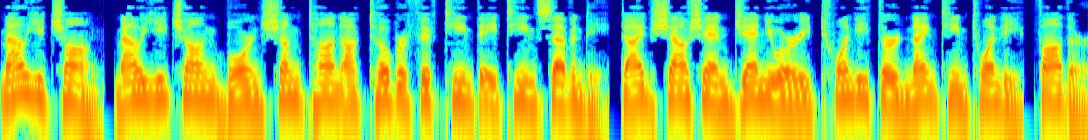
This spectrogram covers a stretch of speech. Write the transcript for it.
Mao Yichang, Mao Yichang born Sheng Tan October 15, 1870, died Shaoshan January 23, 1920, father,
